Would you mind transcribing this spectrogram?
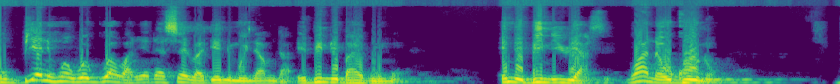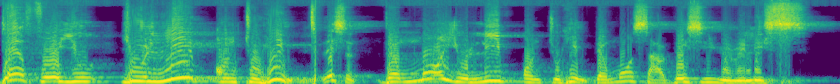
Obia ne ho a wagu awareɛ dɛ sɛ awurade animonyam da. Ebi ne bible mu. Ɛna ebi ne wiase. Woa na wogu no. Therefore you you live unto him. Listen the more you live unto him the more salvation you release.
